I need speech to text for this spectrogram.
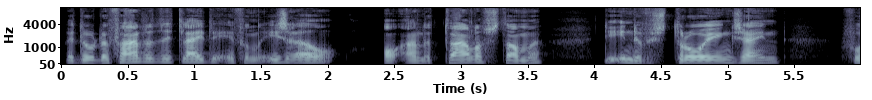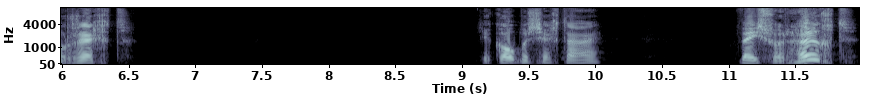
werd door de vader dit lijden van Israël al aan de twaalf stammen die in de verstrooiing zijn voor recht. Jacobus zegt daar: Wees verheugd,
